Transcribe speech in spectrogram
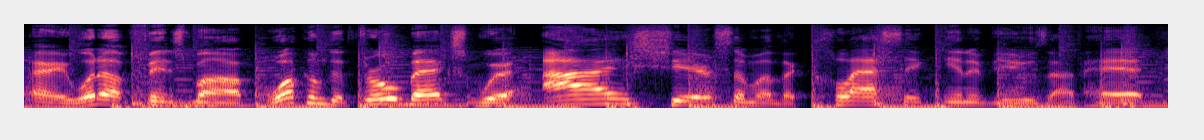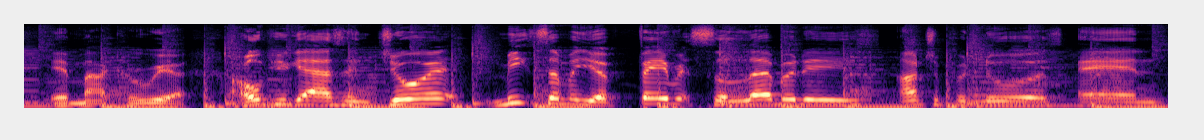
Hey, what up, Finch Mob? Welcome to Throwbacks, where I share some of the classic interviews I've had in my career. I hope you guys enjoy it. Meet some of your favorite celebrities, entrepreneurs, and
